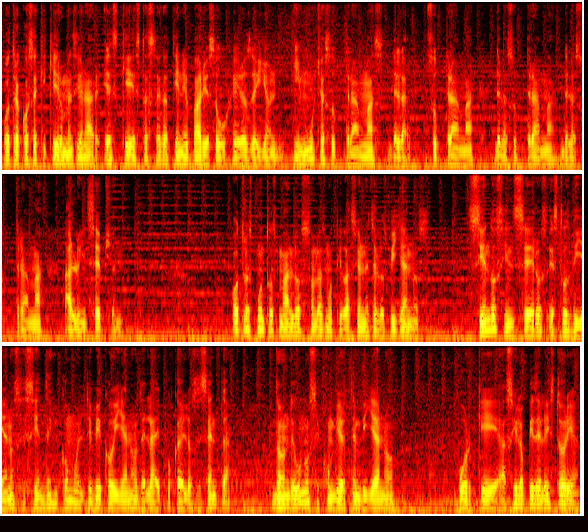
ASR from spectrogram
Otra cosa que quiero mencionar es que esta saga tiene varios agujeros de guion y muchas subtramas de la subtrama, de la subtrama, de la subtrama a lo Inception. Otros puntos malos son las motivaciones de los villanos. Siendo sinceros, estos villanos se sienten como el típico villano de la época de los 60, donde uno se convierte en villano porque así lo pide la historia.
